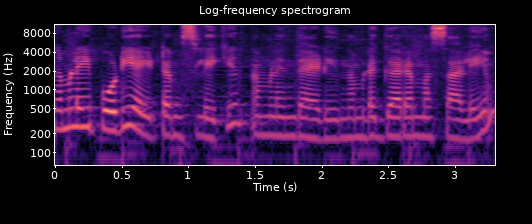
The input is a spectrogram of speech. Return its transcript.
നമ്മൾ ഈ പൊടി ഐറ്റംസിലേക്ക് നമ്മൾ എന്ത് ആഡ് ചെയ്യും? നമ്മുടെ ഗരം മസാലയും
